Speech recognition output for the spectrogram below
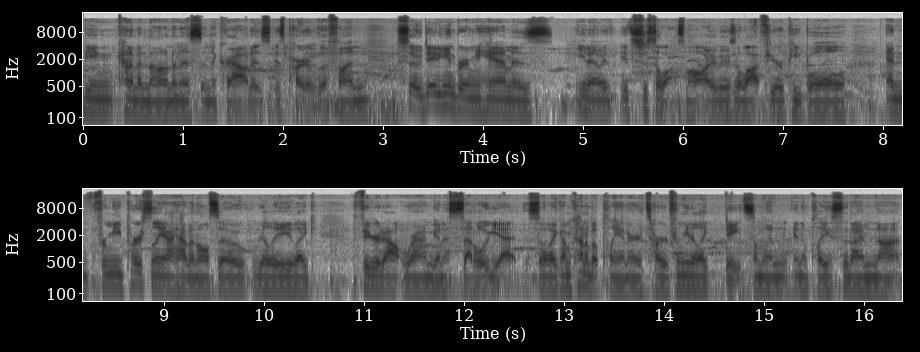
being kind of anonymous in the crowd is, is part of the fun. So dating in Birmingham is, you know, it, it's just a lot smaller. There's a lot fewer people. And for me personally, I haven't also really like figured out where I'm gonna settle yet. So like I'm kind of a planner. It's hard for me to like date someone in a place that I'm not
